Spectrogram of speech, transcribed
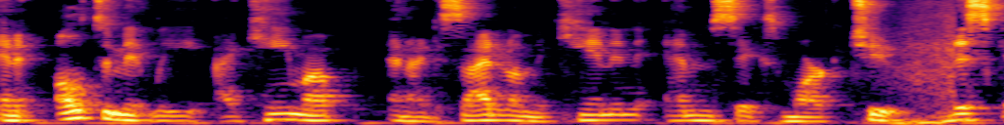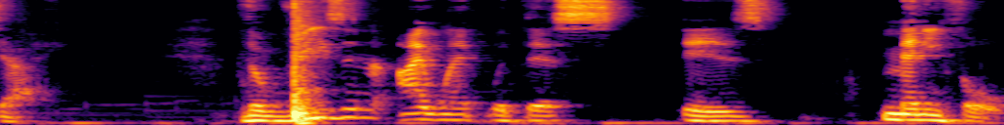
And ultimately, I came up and I decided on the Canon M6 Mark II, this guy. The reason I went with this is manyfold.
